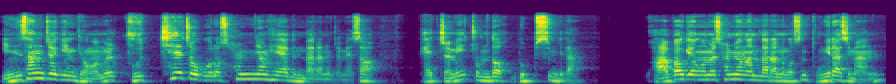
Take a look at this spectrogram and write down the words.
인상적인 경험을 구체적으로 설명해야 된다는 점에서 배점이 좀 더 높습니다. 과거 경험을 설명한다는 것은 동일하지만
